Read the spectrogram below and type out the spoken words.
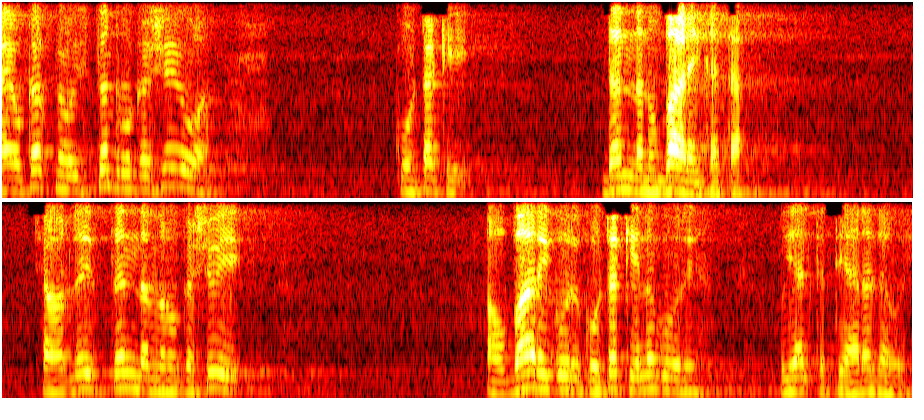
ایو کس نو استن روکه شوی و کوټه کې دن نن مبارک تا چا ورله استن دن روکه شوی او بارې ګوري کوټه کې نه ګوري ویل ته تیار ده وي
